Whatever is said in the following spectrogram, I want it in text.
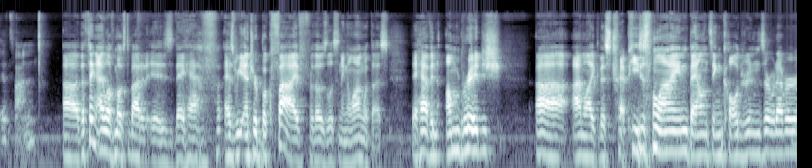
it's fun. Uh, the thing I love most about it is they have, as we enter book five, for those listening along with us, they have an Umbridge uh, on like this trapeze line balancing cauldrons or whatever.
